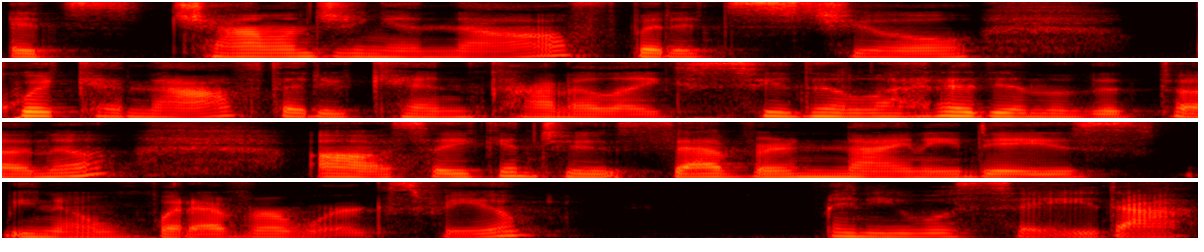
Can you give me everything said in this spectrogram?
it's challenging enough, but it's still quick enough that you can kind of like see the light at the end of the tunnel. Uh, so you can choose seven, 90 days, you know, whatever works for you. And you will say that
